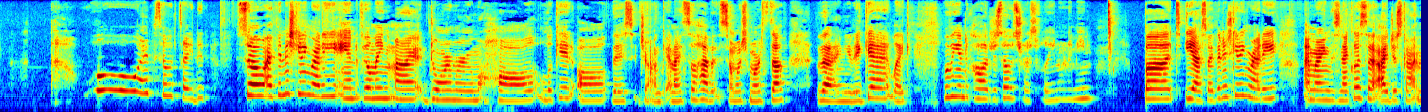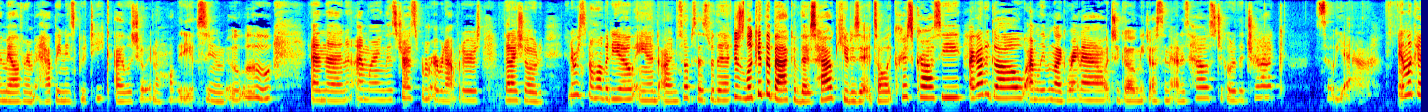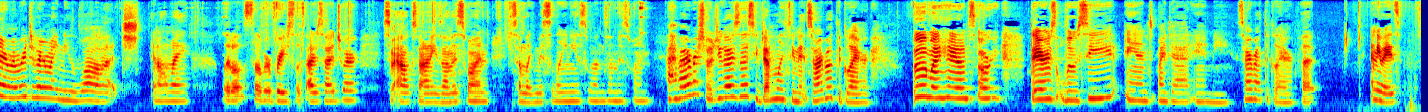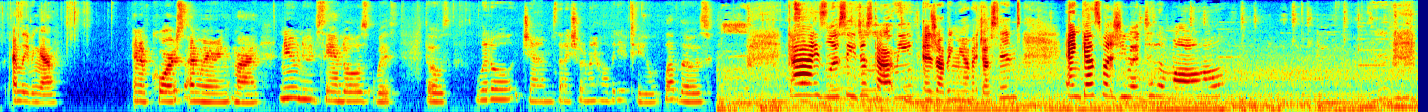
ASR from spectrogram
Uh, woo, I'm so excited. So I finished getting ready and filming my dorm room haul. Look at all this junk, and I still have so much more stuff that I need to get. Like, moving into college is so stressful, you know what I mean? But yeah, so I finished getting ready. I'm wearing this necklace that I just got in the mail from Happiness Boutique. I will show it in a haul video soon. Ooh, ooh. And then I'm wearing this dress from Urban Outfitters that I showed in a recent haul video and I'm so obsessed with it. Just look at the back of this. How cute is it? It's all like crisscrossy. I gotta go. I'm leaving like right now to go meet Justin at his house to go to the track. So yeah. And look, I remembered to wear my new watch and all my little silver bracelets. I decided to wear some Alex on this one, some like miscellaneous ones on this one. Have I ever showed you guys this? You've definitely seen it. Sorry about the glare. Oh, my hand, sorry. There's Lucy and my dad and me. Sorry about the glare, but anyways, I'm leaving now. And of course, I'm wearing my new nude sandals with those little gems that I showed in my haul video too. Love those. Guys, Lucy just got me and is dropping me off at Justin's. And guess what? She went to the mall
